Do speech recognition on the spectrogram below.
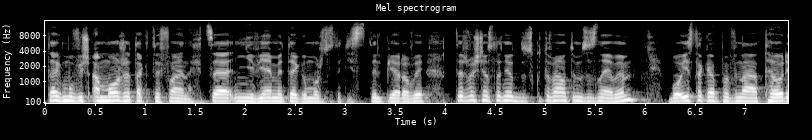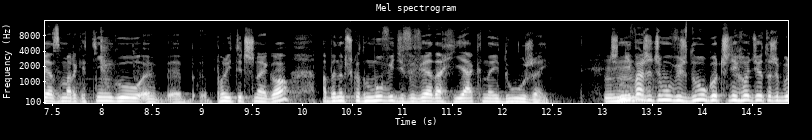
Tak jak mówisz, a może tak TVN chce, nie wiemy tego, może to jest taki styl PR-owy. Też właśnie ostatnio dyskutowałem o tym ze znajomym, bo jest taka pewna teoria z marketingu e, e, politycznego, aby na przykład mówić w wywiadach jak najdłużej. Czyli mhm. nieważne, czy mówisz długo, czy nie chodzi o to, żeby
